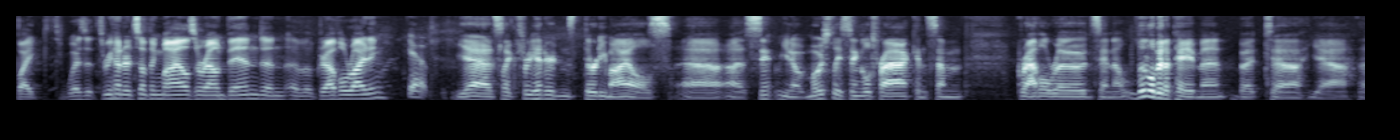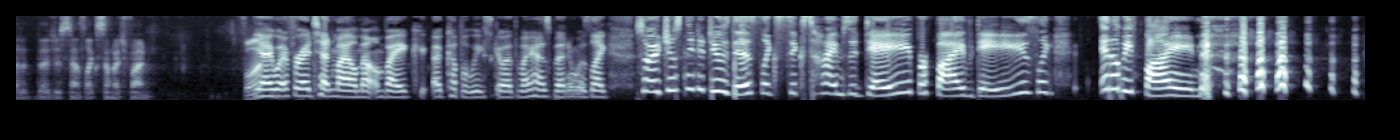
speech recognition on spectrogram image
bike. was it, three hundred something miles around Bend and of gravel riding? Yep. yeah it's like 330 miles uh, uh you know mostly single track and some gravel roads and a little bit of pavement but uh yeah that, that just sounds like so much fun Fun. Yeah, I went for a 10 mile mountain bike a couple weeks ago with my husband and was like, So I just need to do this like six times a day for five days. Like, it'll be fine.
